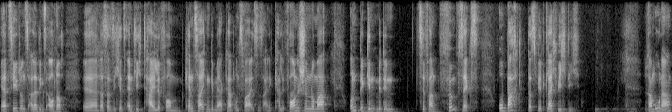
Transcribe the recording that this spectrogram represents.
Er erzählt uns allerdings auch noch, äh, dass er sich jetzt endlich Teile vom Kennzeichen gemerkt hat. Und zwar ist es eine kalifornische Nummer und beginnt mit den Ziffern 5, 6. Obacht, das wird gleich wichtig. Ramona,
